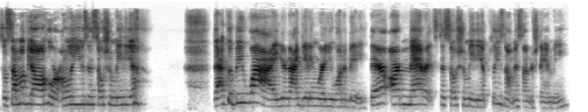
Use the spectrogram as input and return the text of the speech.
So, some of y'all who are only using social media, that could be why you're not getting where you want to be. There are merits to social media. Please don't misunderstand me,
